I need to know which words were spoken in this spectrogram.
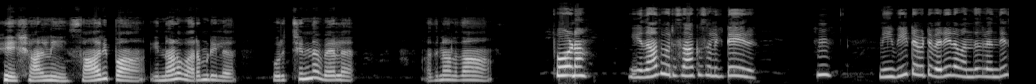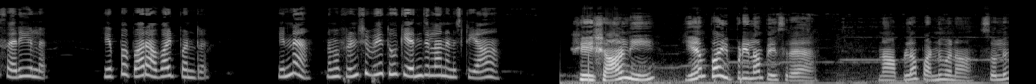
ஹே ஷாலினி சாரிப்பா. என்னால் வர முடியல. ஒரு சின்ன வேலை. அதனால தான் போடா. ஏதாவது ஒரு சாக்கு சொல்லிக்கிட்டே இரு. ம்? நீ வீட்டை விட்டு வெளியில வந்ததுலேருந்தே சரியில்லை. எப்போ பாரு அவாய்ட் பண்ற. என்ன? நம்ம ஃப்ரெண்ட்ஷிப்பே தூக்கி எரிஞ்சிடலாம்னு நினைச்சிட்டியா? ஹே ஷாலினி ஏன்பா இப்படிலாம் பேசுற? நான் அப்படிலாம் பண்ணுவேனா? சொல்லு.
